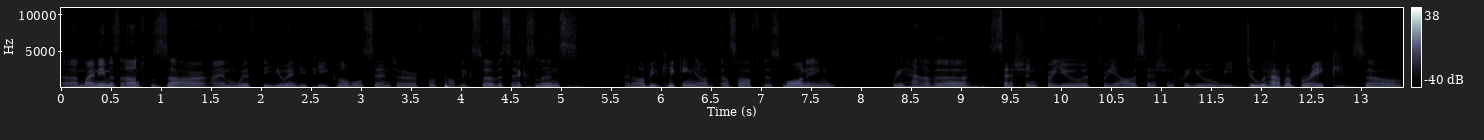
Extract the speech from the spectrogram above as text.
Uh, my name is Arndt Husar. I'm with the UNDP Global Center for Public Service Excellence and I'll be kicking us off this morning. We have a session for you, a three hour session for you. We do have a break, so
